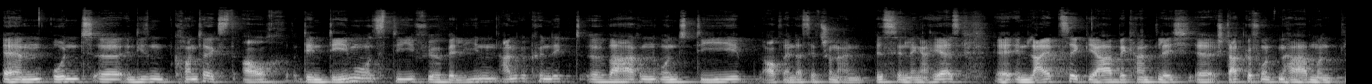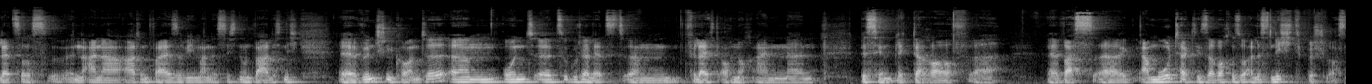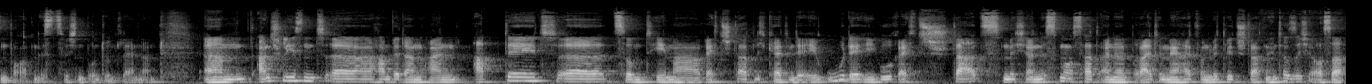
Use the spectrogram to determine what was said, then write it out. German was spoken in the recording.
Ähm, und äh, in diesem Kontext auch den Demos, die für Berlin angekündigt äh, waren und die, auch wenn das jetzt schon ein bisschen länger her ist, äh, in Leipzig ja bekanntlich äh, stattgefunden haben und letzteres in einer Art und Weise, wie man es sich nun wahrlich nicht äh, wünschen konnte. Ähm, und äh, zu guter Letzt ähm, vielleicht auch noch ein bisschen Blick darauf, was äh, am Montag dieser Woche so alles nicht beschlossen worden ist zwischen Bund und Ländern. Ähm, anschließend äh, haben wir dann ein Update äh, zum Thema Rechtsstaatlichkeit in der EU. Der EU-Rechtsstaatsmechanismus hat eine breite Mehrheit von Mitgliedstaaten hinter sich, außer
